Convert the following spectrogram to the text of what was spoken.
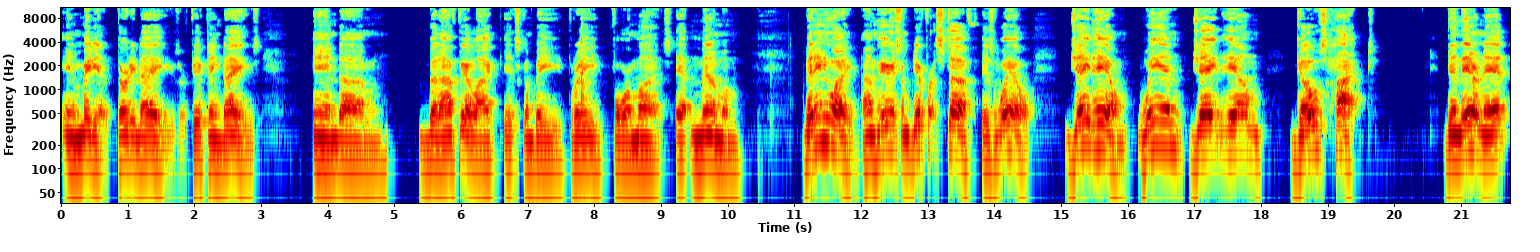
immediate, 30 days or 15 days. And, um, but I feel like it's going to be three, four months at minimum. But anyway, I'm hearing some different stuff as well. Jade Helm, when Jade Helm goes hot, then the internet,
